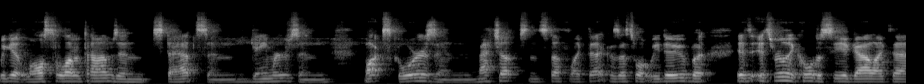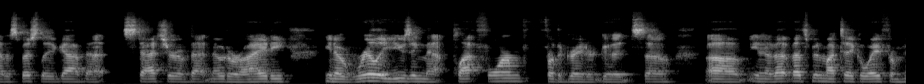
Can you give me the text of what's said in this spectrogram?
we get lost a lot of times in stats and gamers and box scores and matchups and stuff like that because that's what we do. But it's it's really cool to see a guy like that, especially a guy of that stature of that notoriety. You know, really using that platform for the greater good. So, uh, you know, that that's been my takeaway from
